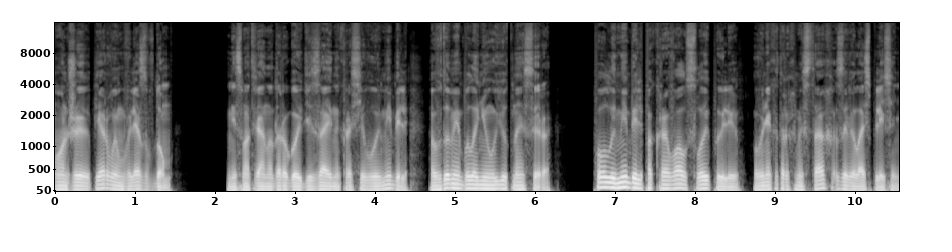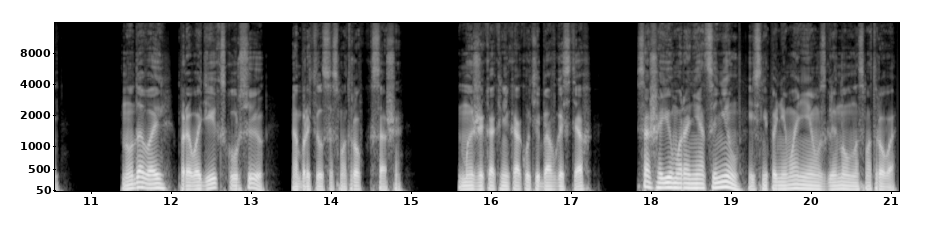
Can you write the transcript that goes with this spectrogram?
Он же первым влез в дом. Несмотря на дорогой дизайн и красивую мебель, в доме было неуютно и сыро. Пол и мебель покрывал слой пыли, в некоторых местах завелась плесень. «Ну давай, проводи экскурсию», — обратился Смотров к Саше. «Мы же как-никак у тебя в гостях». Саша юмора не оценил и с непониманием взглянул на Смотрова.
